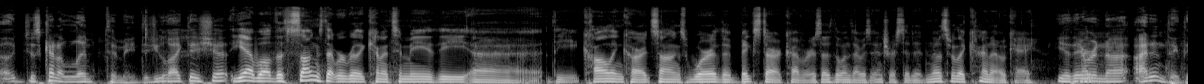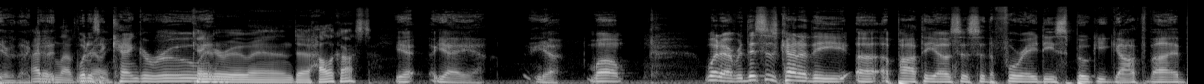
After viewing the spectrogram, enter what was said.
uh, just kind of limp to me. Did you like this shit? Yeah, well, the songs that were really kind of to me the uh, the calling card songs were the Big Star covers. Those are the ones I was interested in. And those were like kind of okay. Yeah, they I- were not. I didn't think they were that I good. didn't love them, What is really. it? Kangaroo. and- Kangaroo and uh, Holocaust. Yeah, yeah, yeah, yeah. Well, whatever. This is kind of the uh, apotheosis of the 4AD spooky goth vibe.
